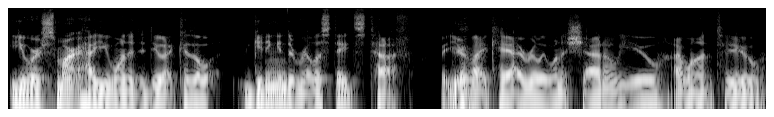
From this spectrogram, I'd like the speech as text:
you were smart how you wanted to do it because getting into real estate's tough. But you're Yeah. like, hey, I really want to shadow you. I want to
